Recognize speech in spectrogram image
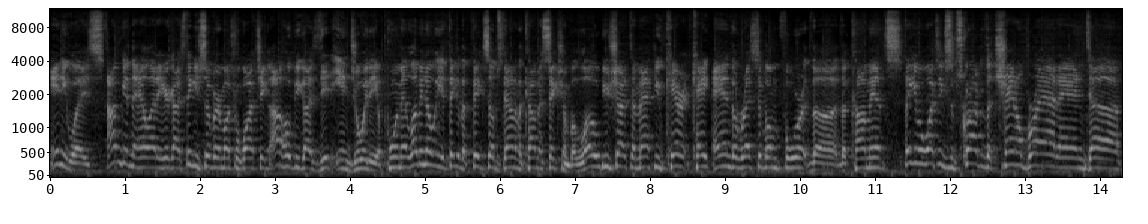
Anyways, I'm getting the hell out of here, guys. Thank you so very much for watching. I hope you guys did enjoy the appointment. Let me know what you think of the fix-ups down in the comment section below. Huge shout out to Matthew, Carrot Cake, and the rest of them for the, the comments. Thank you for watching. Subscribe to the channel, Brad, and uh,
